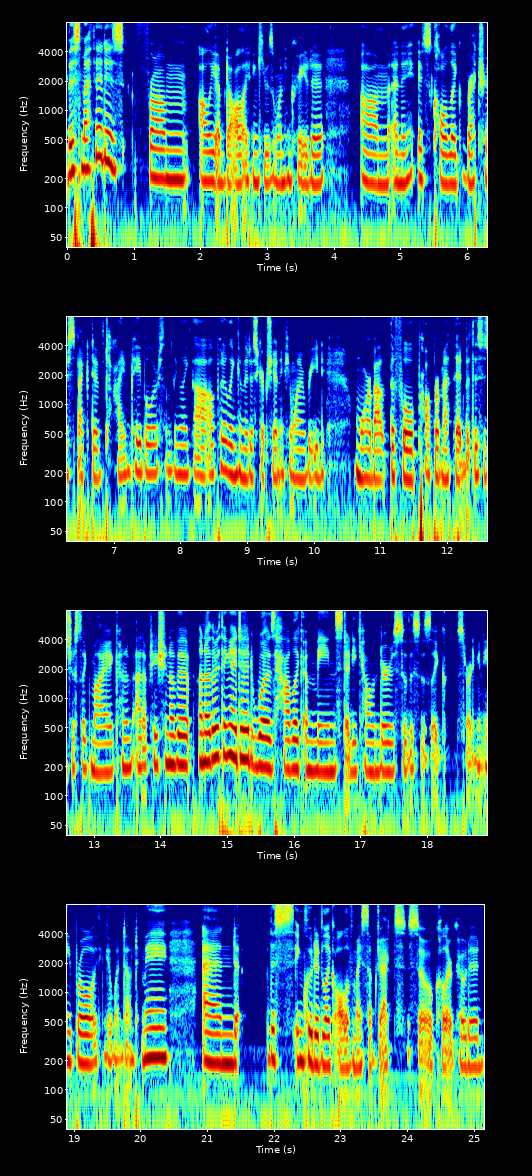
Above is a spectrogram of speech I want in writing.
This method is from Ali Abdaal. I think he was the one who created it. Um, and it's called like retrospective timetable or something like that. I'll put a link in the description if you want to read more about the full proper method, but this is just like my kind of adaptation of it. Another thing I did was have like a main study calendar. So this is like starting in April, I think it went down to May, and this included like all of my subjects, so color coded.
